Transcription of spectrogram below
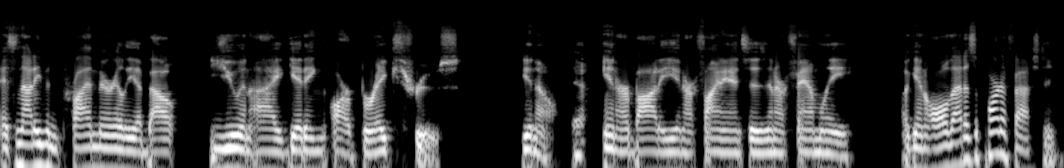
It's not even primarily about you and I getting our breakthroughs you know, yeah. in our body, in our finances, in our family. Again, all that is a part of fasting,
